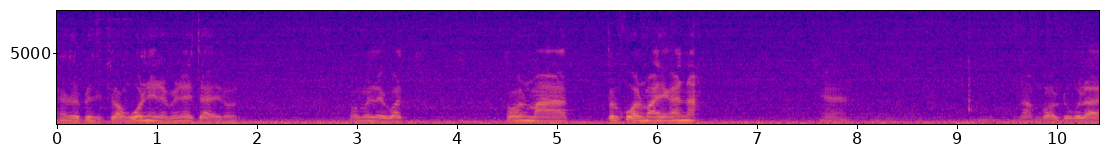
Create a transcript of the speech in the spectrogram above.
น่าจะเป็นสิบสองโวลต์นี่แหละไม่แน่ใจหรอกเพราะไม่ได้วัดเพราะมันมาต้นขั้วมันมาอย่างนั้นนะนับหลอดดูก็ได้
